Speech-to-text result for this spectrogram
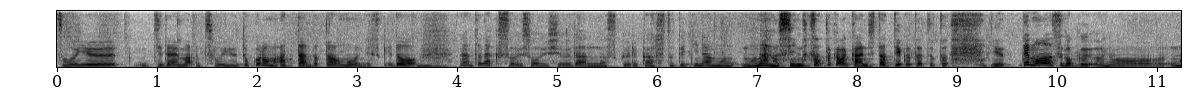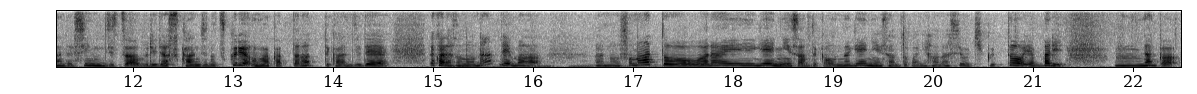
そういう時代、まあ、そういうところもあったんだとは思うんですけど、うん、なんとなくそういうそういう集団のスクールカースト的なもののしんどさとかは感じたっていうことはちょっと言ってもすごく、うん、あのなんだ真実をあぶり出す感じの作りはうまかったなって感じで。だからそのなんでまああのその後お笑い芸人さんとか女芸人さんとかに話を聞くと、やっぱり、うん、なんか。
